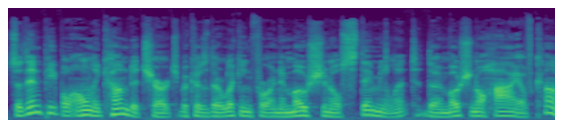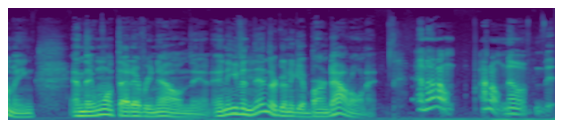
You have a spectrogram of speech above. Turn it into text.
So then people only come to church because they're looking for an emotional stimulant, the emotional high of coming, and they want that every now and then. And even then, they're going to get burned out on it. And I don't, I don't know if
